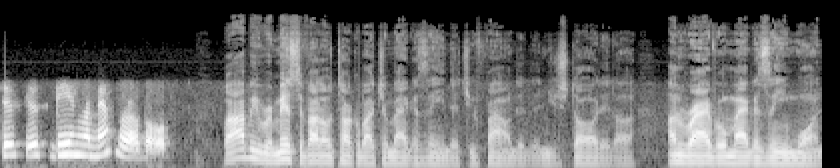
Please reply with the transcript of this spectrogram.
just just being rememberable. Well, I'll be remiss if I don't talk about your magazine that you founded and you started, uh, Unrivaled Magazine One.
